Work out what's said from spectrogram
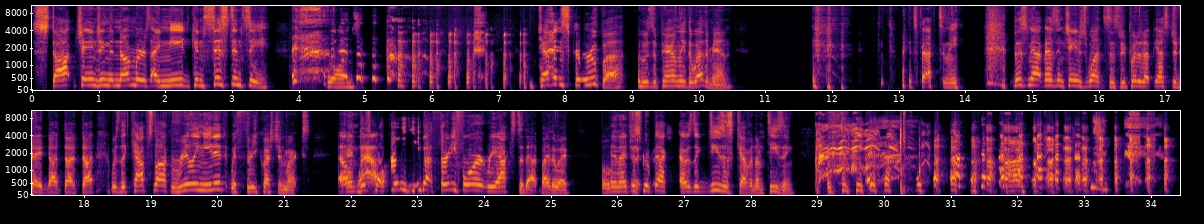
stop changing the numbers. I need consistency. and Kevin Skarupa, who's apparently the weatherman, it's back to me. This map hasn't changed once since we put it up yesterday. Dot dot dot. Was the caps lock really needed? With three question marks. Oh and this wow! got 30, he got 34 reacts to that, by the way. Oh, And I just wrote back. I was like, Jesus, Kevin, I'm teasing.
